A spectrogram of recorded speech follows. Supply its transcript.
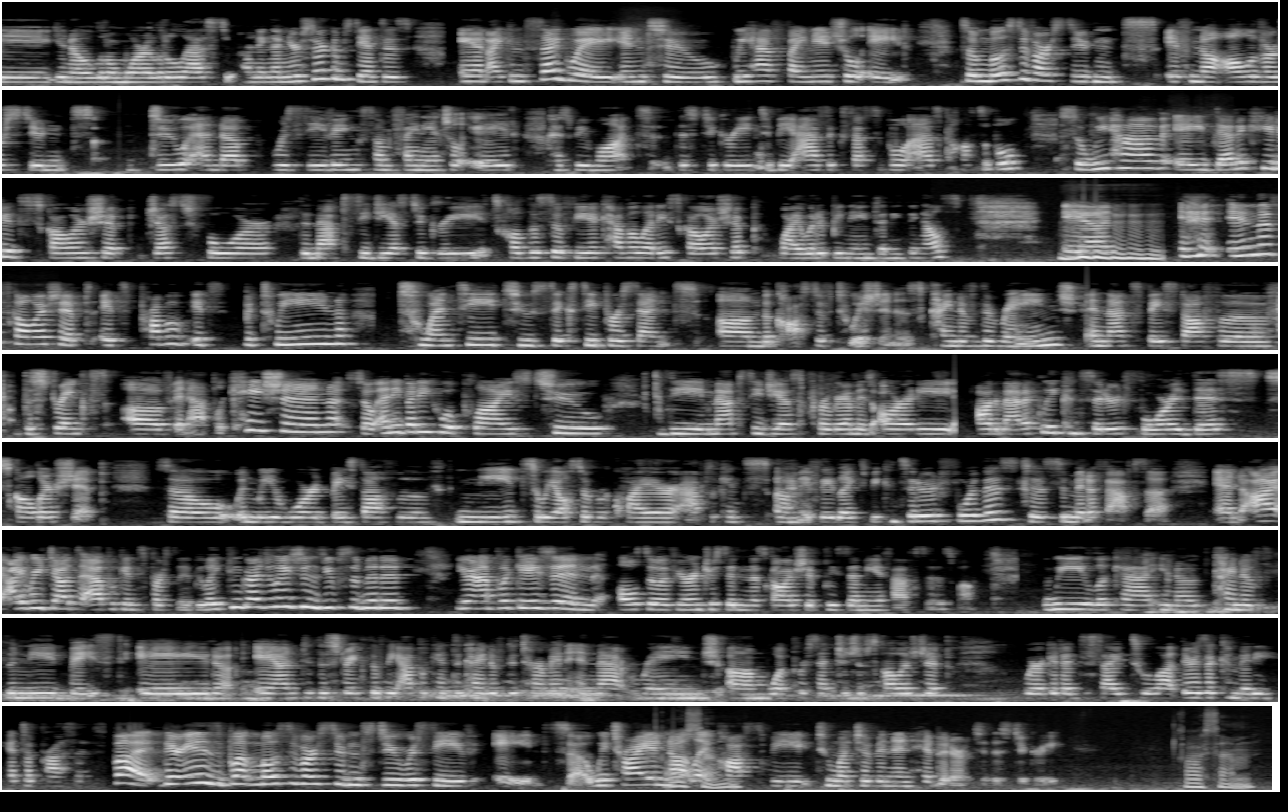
be, you know, a little more, a little less, depending on your circumstances. And I can segue into we have financial aid. So most of our students, if not all of our students, do end up receiving some financial aid because we want this degree to be as accessible as possible. So we have a dedicated scholarship just for the MAPS CGS degree. It's called the Sofia Cavalletti Scholarship. Why would it be named anything else? And in the scholarship, it's probably it's between 20 to 60 percent um, the cost of tuition is kind of the range. And that's based off of the strengths of an application. So anybody who applies to the map cgs program is already automatically considered for this scholarship so when we award based off of need, so we also require applicants, um, if they'd like to be considered for this, to submit a FAFSA. And I, I reach out to applicants personally, be like, congratulations, you've submitted your application. Also, if you're interested in a scholarship, please send me a FAFSA as well. We look at, you know, kind of the need-based aid and the strength of the applicant to kind of determine in that range um, what percentage of scholarship we're going to decide to allot. There's a committee. It's a process. But there is, but most of our students do receive aid. So we try and not awesome. let cost be too much of an inhibitor to this degree. Awesome.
